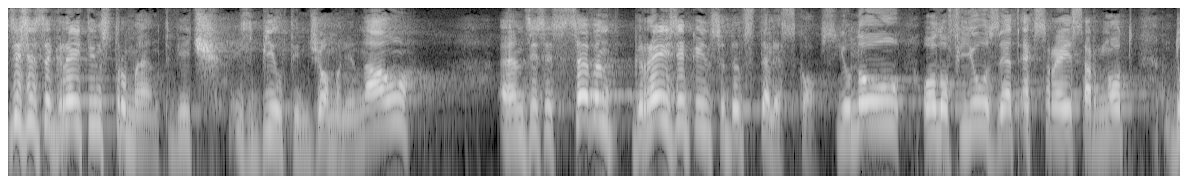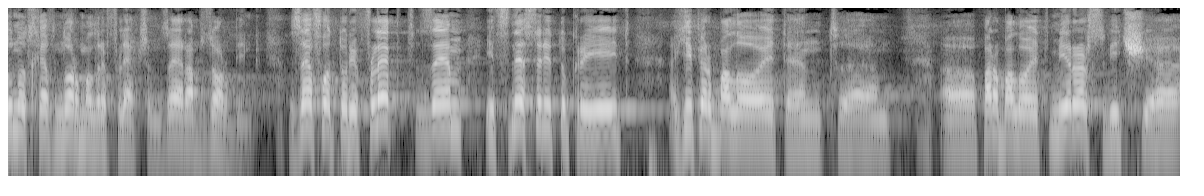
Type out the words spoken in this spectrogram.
This is a great instrument which is built in Germany now, and this is seven grazing incidence telescopes. You know, all of you, that X-rays are not, do not have normal reflection. They are absorbing. Therefore, to reflect them, it's necessary to create hyperboloid and um, uh, paraboloid mirrors, which uh,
